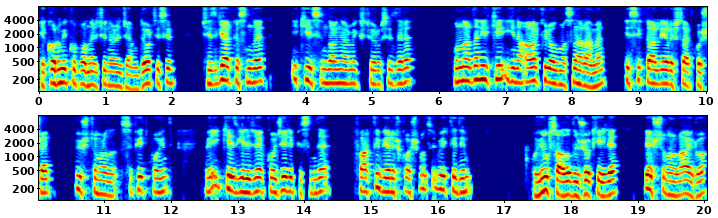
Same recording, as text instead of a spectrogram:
ekonomik kuponlar için önereceğim 4 isim. Çizgi arkasında 2 isim daha önermek istiyorum sizlere. Bunlardan ilki yine ağır kilo olmasına rağmen istikrarlı yarışlar koşan 3 numaralı Speed Point ve ilk kez gelecek Kocaeli pistinde farklı bir yarış koşması beklediğim uyum sağladığı jockey ile 5 numaralı Aero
